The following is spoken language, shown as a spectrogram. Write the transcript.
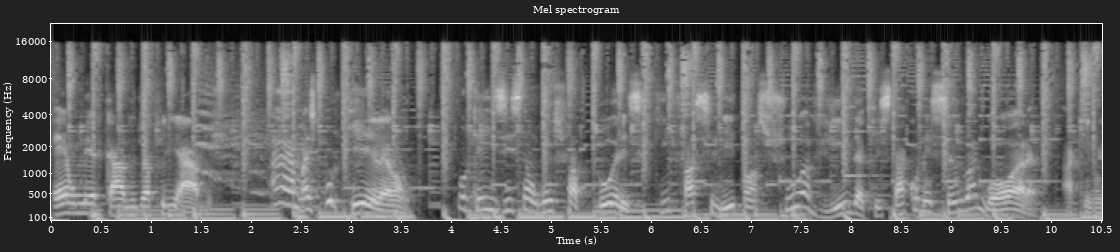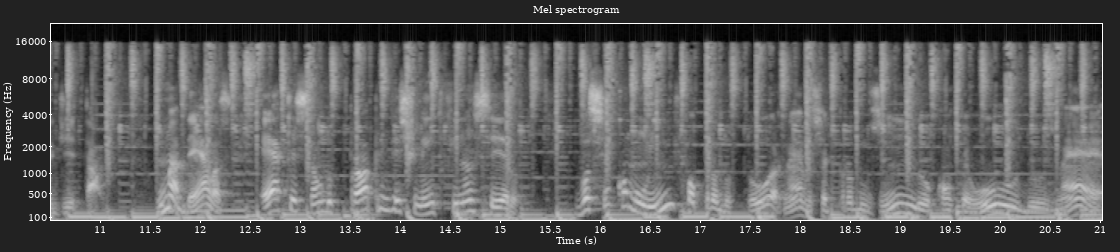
é o mercado de afiliados. Ah, mas por que, Leão? Porque existem alguns fatores que facilitam a sua vida que está começando agora aqui no digital. Uma delas é a questão do próprio investimento financeiro. Você como um infoprodutor, né, você produzindo conteúdos, né,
